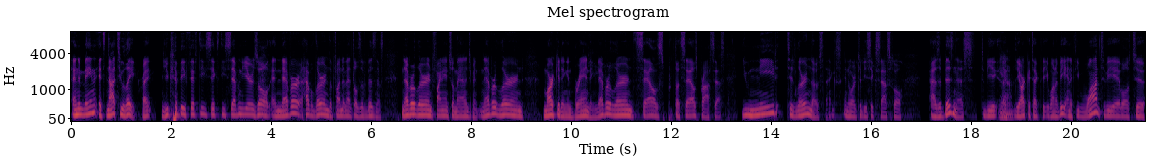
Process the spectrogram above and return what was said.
and it mean it's not too late right? You could be 50 60 70 years old and never have learned the fundamentals of business. Never learned financial management. Never learned marketing and branding. Never learned sales the sales process. You need to learn those things in order to be successful as a business to be uh, Yeah. the architect that you want to be. And if you want to be able to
